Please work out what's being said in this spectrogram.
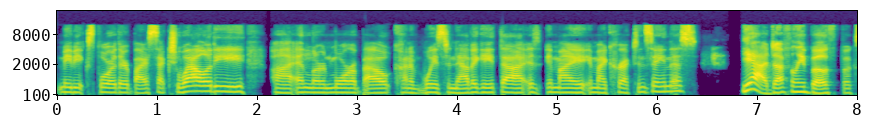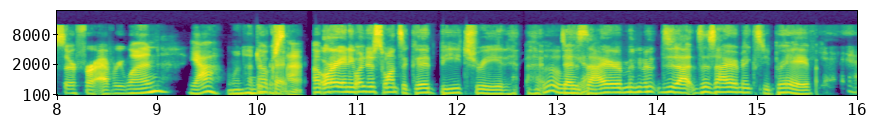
maybe explore their bisexuality uh, and learn more about kind of ways to navigate that. Is am I am I correct in saying this? Yeah, definitely both books are for everyone. Yeah, 100%. Okay, or anyone just wants a good beach read. Ooh, desire, de- desire makes me brave. I'm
